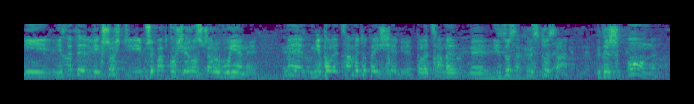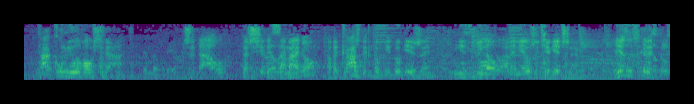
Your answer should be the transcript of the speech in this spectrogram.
I niestety w większości przypadków się rozczarowujemy. My nie polecamy tutaj siebie, polecamy e, Jezusa Chrystusa, gdyż On tak umiłował świat, że dał też siebie samego, aby każdy, kto w Niego wierzy, nie zginął, ale miał życie wieczne. Jezus Chrystus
